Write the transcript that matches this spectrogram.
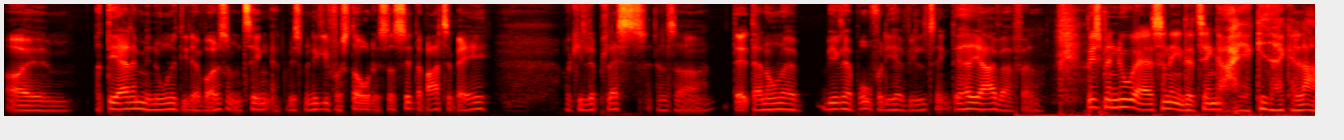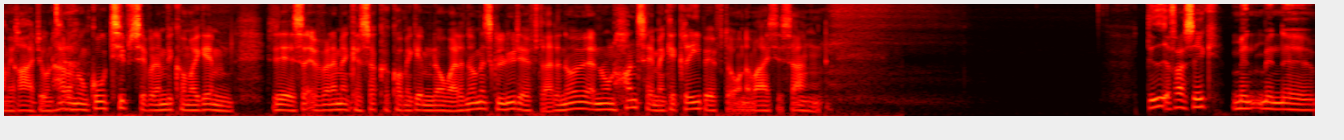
Og, øh, og det er det med nogle af de der voldsomme ting, at hvis man ikke lige forstår det, så sæt dig bare tilbage og giv lidt plads. Altså, der, der er nogen, der virkelig har brug for de her vilde ting. Det havde jeg i hvert fald. Hvis man nu er sådan en, der tænker, at jeg gider ikke have larm i radioen, har ja. du nogle gode tips til, hvordan vi kommer igennem, det, så, hvordan man kan så kan komme igennem nummer? Er der noget, man skal lytte efter? Er der, noget, er der nogle håndtag, man kan gribe efter undervejs i sangen? Det ved jeg faktisk ikke, men, men, øh,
